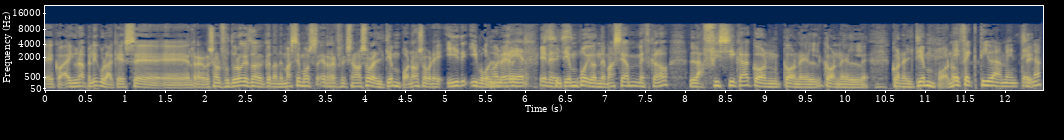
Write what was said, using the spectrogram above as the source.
eh, hay una película que es eh, El regreso al futuro, que es donde, donde más hemos reflexionado sobre el tiempo, ¿no? Sobre ir y volver, volver, en el sí, tiempo y donde más se ha mezclado la física con, con el, con el, con el tiempo, ¿no? Efectivamente, Sí. ¿no?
